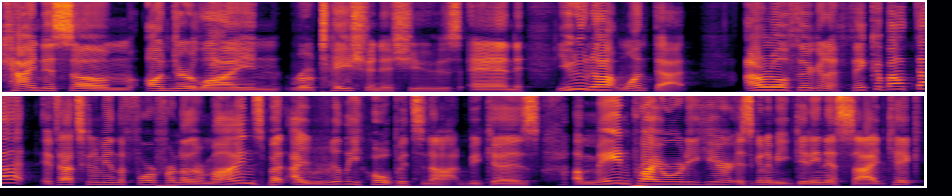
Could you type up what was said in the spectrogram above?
kind of some underlying rotation issues, and you do not want that. I don't know if they're going to think about that, if that's going to be in the forefront of their minds, but I really hope it's not because a main priority here is going to be getting a sidekick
